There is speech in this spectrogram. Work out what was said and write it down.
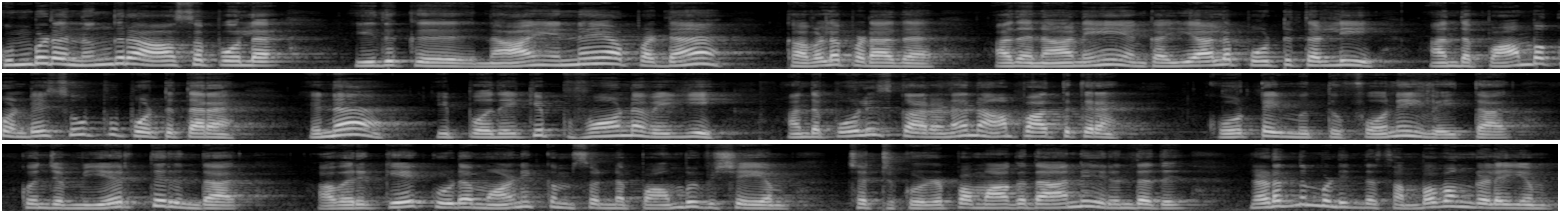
கும்பிடணுங்கிற ஆசை போல. இதுக்கு நான் என்னையா பட்டேன்? கவலைப்படாத. அதை நானே என் கையால் போட்டு தள்ளி அந்த பாம்பை கொண்டே சூப்பு போட்டு தரேன். என்ன? இப்போதைக்கு ஃபோனை வெய்யி. அந்த போலீஸ்காரனை நான் பார்த்துக்கிறேன் கோட்டை முத்து ஃபோனை வைத்தார். கொஞ்சம் வியர்த்திருந்தார். அவருக்கே கூட மாணிக்கம் சொன்ன பாம்பு விஷயம் சற்று குழப்பமாக தான் இருந்தது. நடந்து முடிந்த சம்பவங்களையும்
